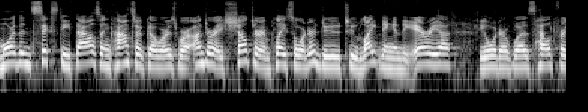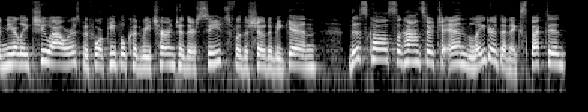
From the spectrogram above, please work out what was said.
More than 60,000 concertgoers were under a shelter-in-place order due to lightning in the area. The order was held for nearly two hours before people could return to their seats for the show to begin. This caused the concert to end later than expected.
